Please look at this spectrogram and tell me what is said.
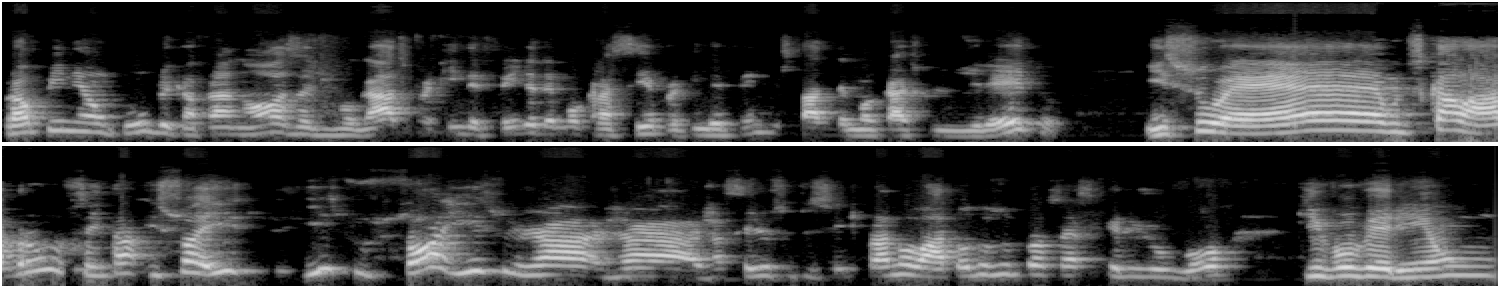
para a opinião pública, para nós advogados, para quem defende a democracia, para quem defende o Estado democrático de direito, isso é um descalabro. Isso aí, isso só isso já já, já seria o suficiente para anular todos os processos que ele julgou que envolveriam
